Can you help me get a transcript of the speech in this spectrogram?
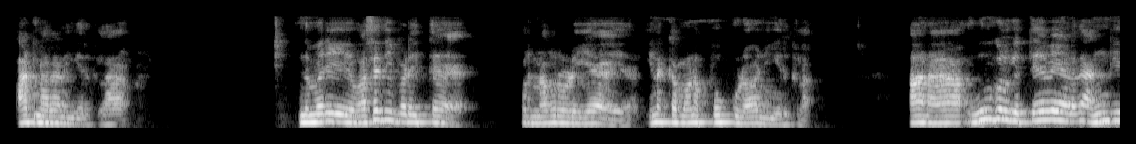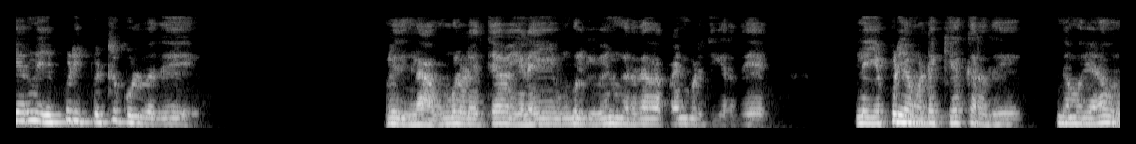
பார்ட்னராக நீங்கள் இருக்கலாம். இந்த மாதிரி வசதி படைத்த ஒரு நபருடைய இணக்கமான போக்குடாக நீங்கள் இருக்கலாம். ஆனால் உங்களுக்கு தேவையானதை அங்கேருந்து எப்படி பெற்றுக்கொள்வது? புரியுதுங்களா? உங்களுடைய தேவைகளை உங்களுக்கு வேணுங்கிறத பயன்படுத்திக்கிறது. இல்லை எப்படி அவங்கள்ட்ட கேட்கறது இந்த மாதிரியான ஒரு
